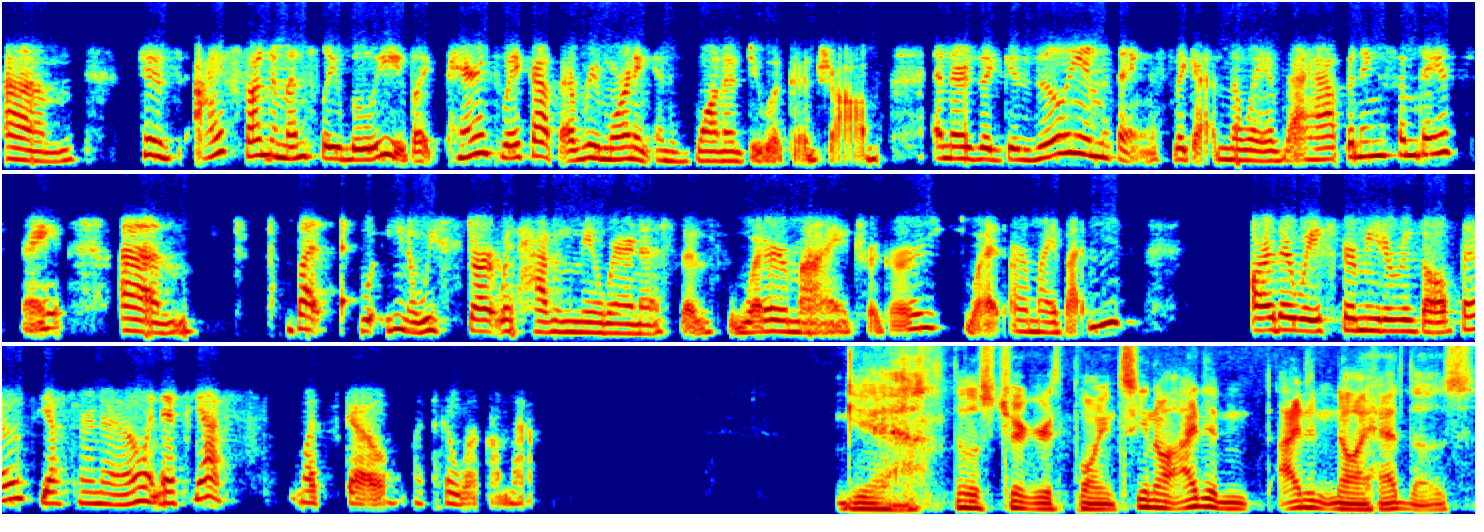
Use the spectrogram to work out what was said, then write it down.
Um, because I fundamentally believe like parents wake up every morning and want to do a good job. And there's a gazillion things that get in the way of that happening some days, right? Um, but you know we start with having the awareness of what are my triggers what are my buttons? Are there ways for me to resolve those? Yes or no? And if yes let's go let's go work on that. Yeah those trigger points. You know i didn't i didn't know i had those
